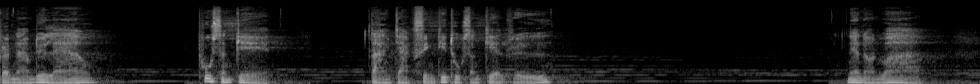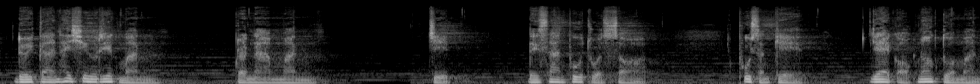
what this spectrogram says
ประนามด้วยแล้ว ผู้สังเกต ต่างจากสิ่งที่ถูกสังเกตหรือแน่นอนว่า โดยการให้ชื่อเรียกมัน ประนามมัน จิตได้สร้างผู้ตรวจสอบ ผู้สังเกตแยกออกนอกตัวมัน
